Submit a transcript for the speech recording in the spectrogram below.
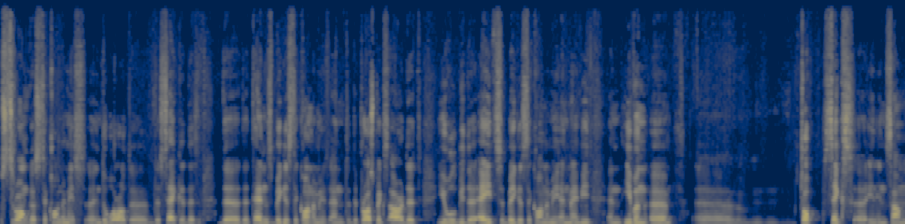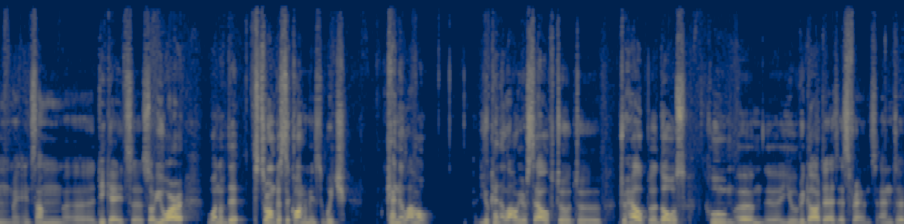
strongest economies uh, in the world, uh, the second, the, the, the tenth biggest economies, and the prospects are that you will be the eighth biggest economy, and maybe and even uh, Uh, top six uh, in, in some in some uh, decades. so you are one of the strongest economies, which can allow you can allow yourself to to to help uh, those whom um, uh, you regard as, as friends. And uh,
